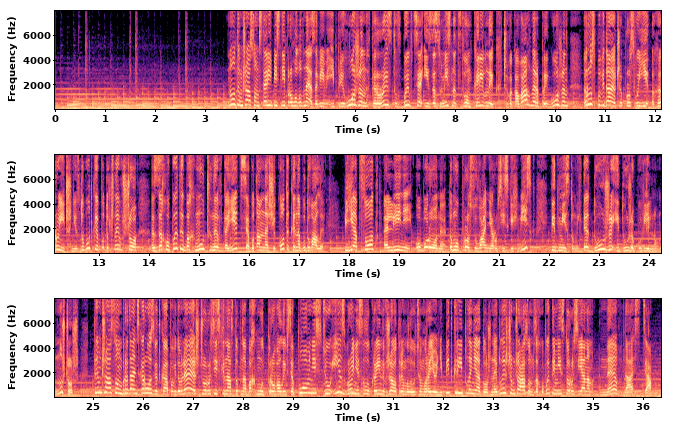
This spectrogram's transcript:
Ну, тим часом старі пісні про головне завів і Пригожин, терорист, вбивця і за сумісництвом керівник ЧВК Вагнер Пригожин, розповідаючи про свої героїчні здобутки, поточнив, що захопити Бахмут не вдається, бо там наші котики набудували 500 ліній оборони. Тому просування російських військ під містом йде дуже і дуже повільно. Ну що ж, тим часом британська розвідка повідомляє, що російський наступ на Бахмут провалився повністю, і збройні сили України вже отримали у цьому районі підкріплення. Тож найближчим часом захопити місто росіянам не вдасться.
